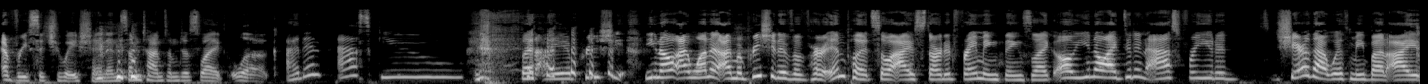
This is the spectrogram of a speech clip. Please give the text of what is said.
every situation. And sometimes I'm just like, look, I didn't ask you, but I appreciate, you know, I want to, I'm appreciative of her input. So I started framing things like, oh, you know, I didn't ask for you to share that with me, but I,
